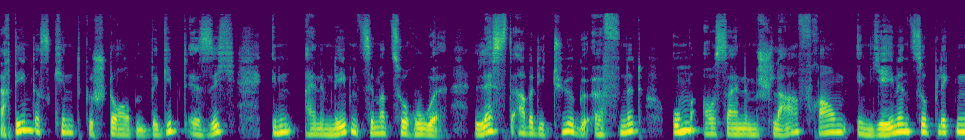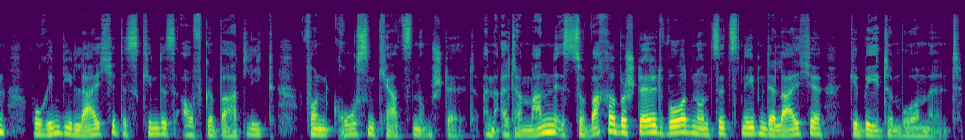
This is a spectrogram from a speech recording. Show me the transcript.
Nachdem das Kind gestorben, begibt er sich in einem Nebenzimmer zur Ruhe, lässt aber die Tür geöffnet, um aus seinem Schlafraum in jenen zu blicken, worin die Leiche des Kindes aufgebahrt liegt, von großen Kerzen umstellt. Ein alter Mann ist zur Wache bestellt worden und sitzt neben der Leiche, Gebete murmelnd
